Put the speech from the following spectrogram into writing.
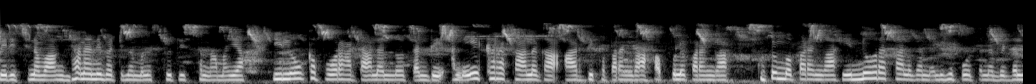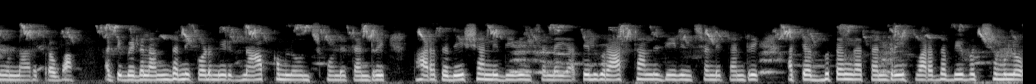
మీరు ఇచ్చిన వాగ్దానాన్ని బట్టి మిమ్మల్ని స్థుతిస్తున్నామయ్యా. ఈ లోక పోరాటాలలో తండ్రి అనేక రకాలుగా ఆర్థిక పరంగా హక్కుల పరంగా కుటుంబ పరంగా ఎన్నో రకాలుగా నలిగిపోతున్న బిడ్డలు ఉన్నారు ప్రభా. అటు బిడ్డలందరినీ కూడా మీరు జ్ఞాపకంలో ఉంచుకోండి తండ్రి. భారతదేశాన్ని దీవించండి అయ్యా. తెలుగు రాష్ట్రాన్ని దీవించండి తండ్రి. అత్యద్భుతంగా తండ్రి వరద బీభత్సములో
